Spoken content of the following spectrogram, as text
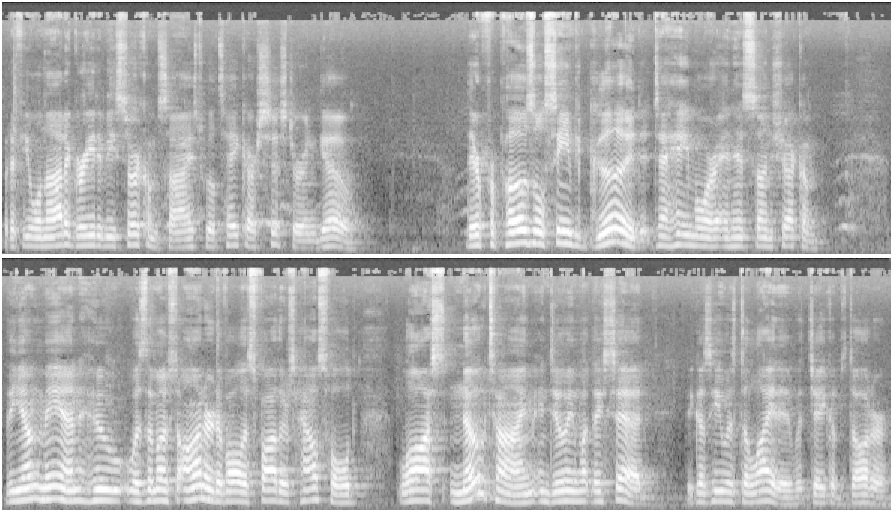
But if you will not agree to be circumcised, we'll take our sister and go. Their proposal seemed good to Hamor and his son Shechem. The young man, who was the most honored of all his father's household, lost no time in doing what they said because he was delighted with Jacob's daughter.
